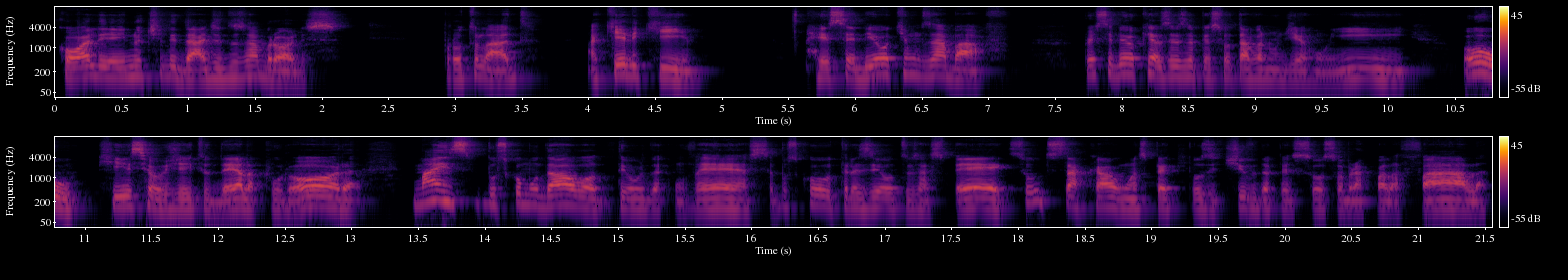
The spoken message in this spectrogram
colhe a inutilidade dos abrolhos. Por outro lado, aquele que recebeu aqui um desabafo, percebeu que às vezes a pessoa estava num dia ruim, ou que esse é o jeito dela por hora, mas buscou mudar o teor da conversa, buscou trazer outros aspectos, ou destacar algum aspecto positivo da pessoa sobre a qual ela fala,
